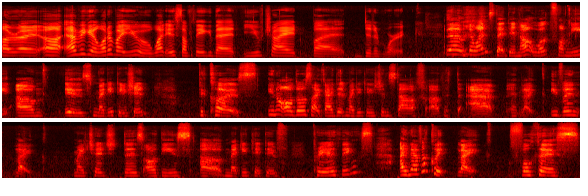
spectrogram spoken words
All right. Uh, Abigail, what about you? What is something that you've tried but didn't work? the the ones that did not work for me um is meditation because you know all those like guided meditation stuff uh, with the app and like even like my church does all these uh meditative prayer things. I never could like focus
